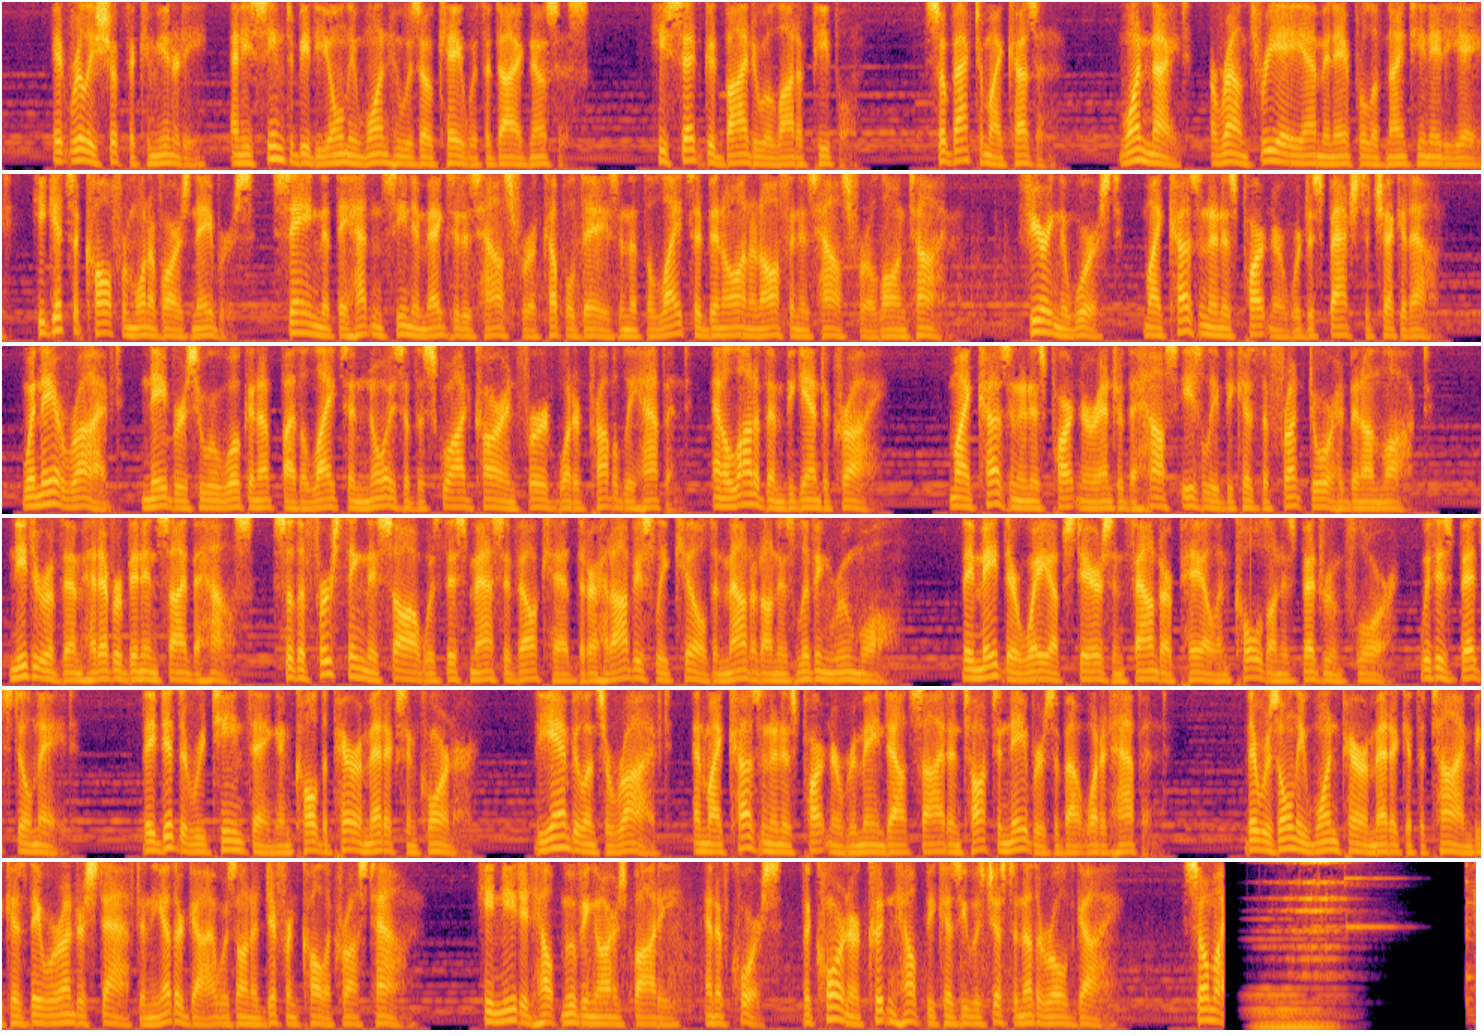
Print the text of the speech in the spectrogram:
It really shook the community, and he seemed to be the only one who was okay with the diagnosis. He said goodbye to a lot of people. So back to my cousin. One night, around 3 a.m. in April of 1988, he gets a call from one of R's neighbors, saying that they hadn't seen him exit his house for a couple days and that the lights had been on and off in his house for a long time. Fearing the worst, my cousin and his partner were dispatched to check it out. When they arrived, neighbors who were woken up by the lights and noise of the squad car inferred what had probably happened, and a lot of them began to cry. My cousin and his partner entered the house easily because the front door had been unlocked. Neither of them had ever been inside the house, so the first thing they saw was this massive elk head that R had obviously killed and mounted on his living room wall. They made their way upstairs and found R pale and cold on his bedroom floor, with his bed still made. They did the routine thing and called the paramedics and coroner. The ambulance arrived, and my cousin and his partner remained outside and talked to neighbors about what had happened. There was only one paramedic at the time because they were understaffed and the other guy was on a different call across town. He needed help moving R's body, and of course, the coroner couldn't help because he was just another old guy. So my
